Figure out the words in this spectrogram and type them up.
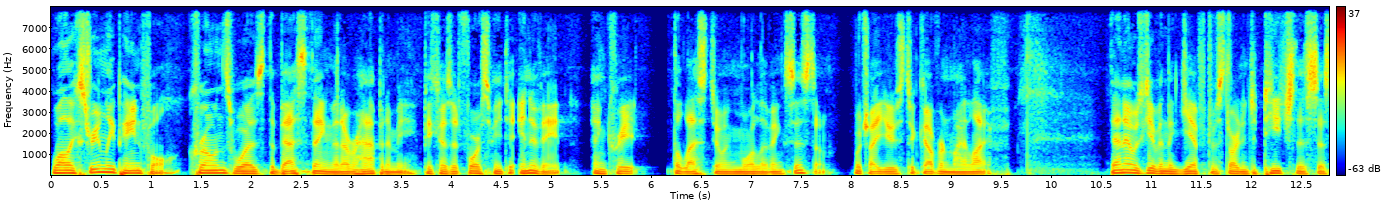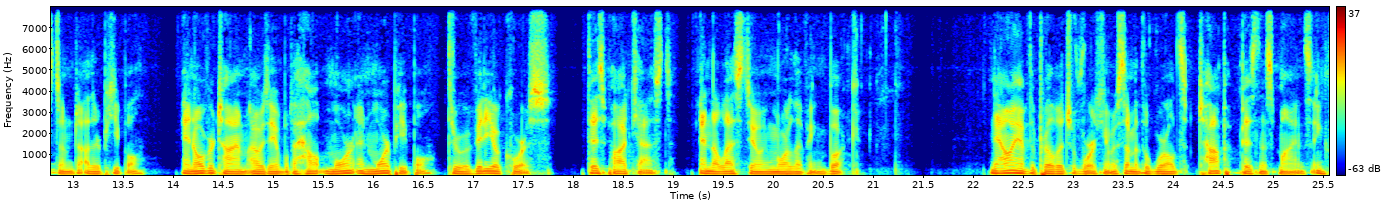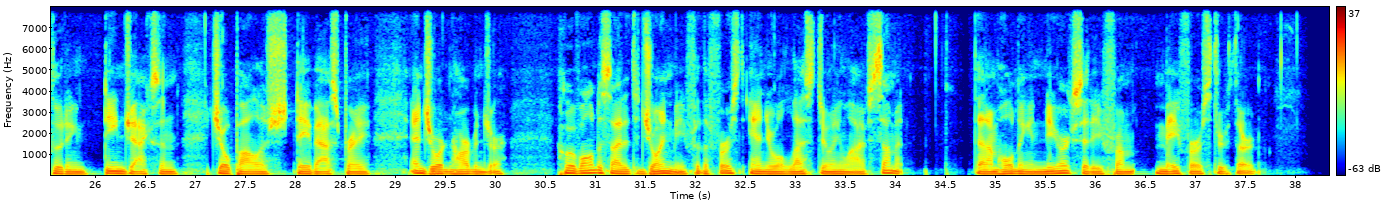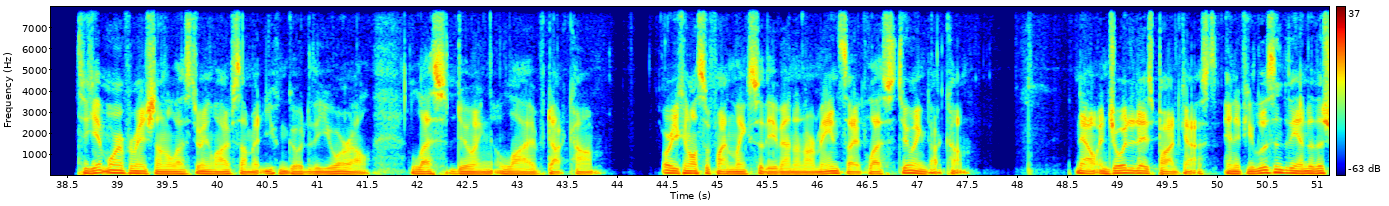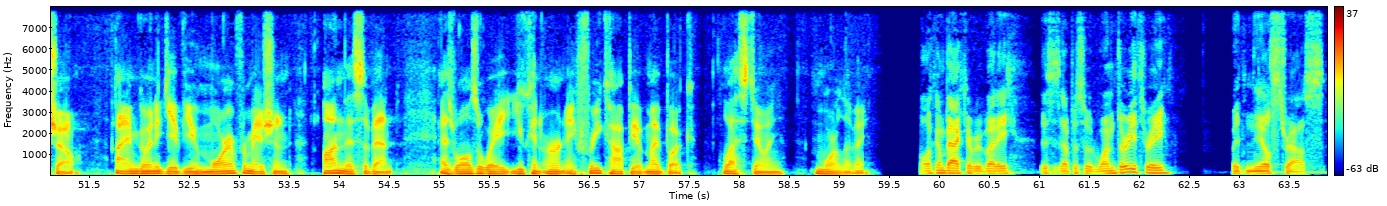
While extremely painful, Crohn's was the best thing that ever happened to me because it forced me to innovate and create the less doing, more living system, which I used to govern my life. Then I was given the gift of starting to teach this system to other people. And over time, I was able to help more and more people through a video course, this podcast, and the Less Doing, More Living book. Now I have the privilege of working with some of the world's top business minds, including Dean Jackson, Joe Polish, Dave Asprey, and Jordan Harbinger, who have all decided to join me for the first annual Less Doing Live Summit that I'm holding in New York City from May 1st through 3rd. To get more information on the Less Doing Live Summit, you can go to the URL lessdoinglive.com. Or you can also find links to the event on our main site, lessdoing.com. Now, enjoy today's podcast, and if you listen to the end of the show, I am going to give you more information on this event, as well as a way you can earn a free copy of my book, Less Doing, More Living. Welcome back, everybody. This is episode 133 with Neil Strauss.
